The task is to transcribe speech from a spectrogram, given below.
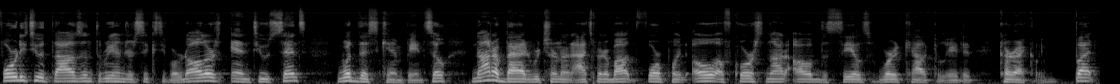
$42,364.02 with this campaign. So not a bad return on ad spend, about 4.0. Of course, not all of the sales were calculated correctly, but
